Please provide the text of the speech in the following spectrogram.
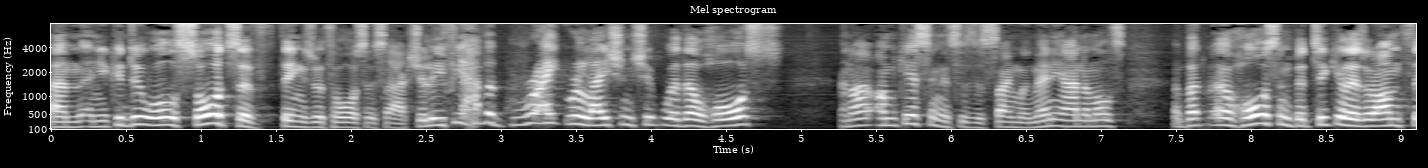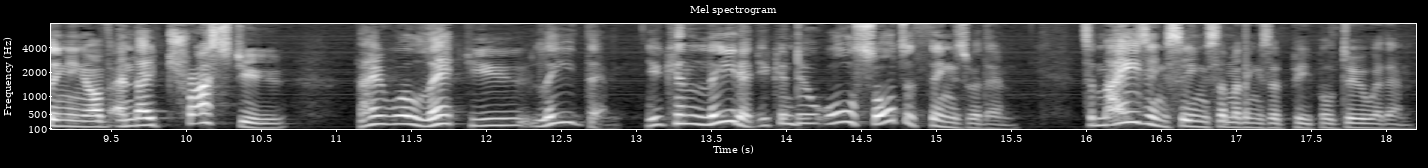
Um, and you can do all sorts of things with horses, actually. If you have a great relationship with a horse, and I, I'm guessing this is the same with many animals, but a horse in particular is what I'm thinking of, and they trust you, they will let you lead them. You can lead it. You can do all sorts of things with them. It's amazing seeing some of the things that people do with them.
